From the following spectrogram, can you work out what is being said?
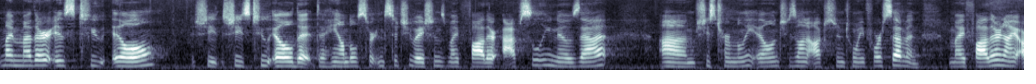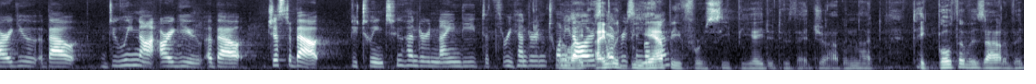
My mother is too ill. She, she's too ill that, to handle certain situations. My father absolutely knows that. Um, she's terminally ill and she's on oxygen 24 7. My father and I argue about, do we not argue about, just about, between 290 to $320 Well, I, I every would be happy month? for a CPA to do that job and not take both of us out of it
